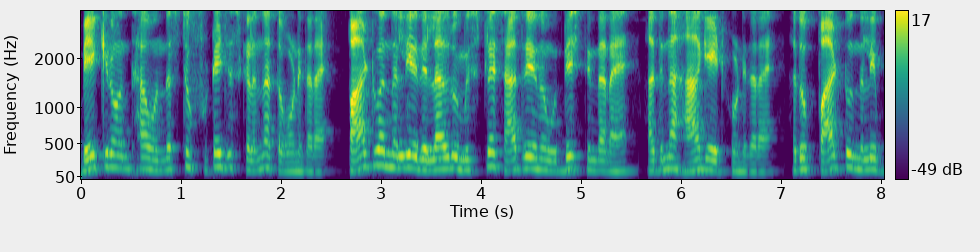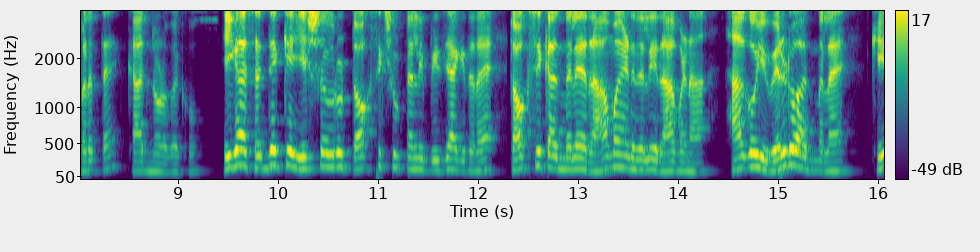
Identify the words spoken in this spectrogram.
ಬೇಕಿರುವಂತಹ ಒಂದಷ್ಟು ಫುಟೇಜಸ್ ಗಳನ್ನ ತಗೊಂಡಿದ್ದಾರೆ. ಪಾರ್ಟ್ ಒನ್ನಲ್ಲಿ ಅದೆಲ್ಲಾದ್ರೂ ಮಿಸ್ಪ್ಲೇಸ್ ಆದ್ರೆ ಅನ್ನೋ ಉದ್ದೇಶದಿಂದಾನೆ ಅದನ್ನ ಹಾಗೆ ಇಟ್ಕೊಂಡಿದ್ದಾರೆ. ಅದು ಪಾರ್ಟ್ ಟೂ ನಲ್ಲಿ ಬರುತ್ತೆ, ಕಾದ್ ನೋಡ್ಬೇಕು. ಈಗ ಸದ್ಯಕ್ಕೆ ಯಶ್ ಅವರು ಟಾಕ್ಸಿಕ್ ಶೂಟ್ನಲ್ಲಿ ಬ್ಯುಸಿ ಆಗಿದ್ದಾರೆ. ಟಾಕ್ಸಿಕ್ ಆದ್ಮೇಲೆ ರಾಮಾಯಣದಲ್ಲಿ ರಾವಣ, ಹಾಗೂ ಇವೆರಡೂ ಆದ್ಮೇಲೆ ಕೆ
